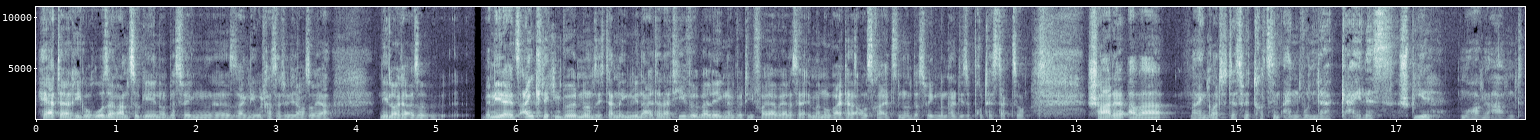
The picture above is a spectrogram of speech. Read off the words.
härter, rigoroser ranzugehen. Und deswegen äh, sagen die Ultras natürlich auch so, ja, nee Leute, also wenn die da jetzt einknicken würden und sich dann irgendwie eine Alternative überlegen, dann wird die Feuerwehr das ja immer nur weiter ausreizen und deswegen dann halt diese Protestaktion. Schade, aber mein Gott, das wird trotzdem ein wundergeiles Spiel morgen Abend.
